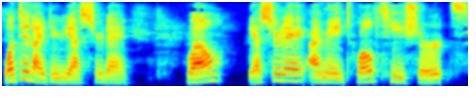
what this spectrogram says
What did I do yesterday? Well, yesterday I made 12 t shirts,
